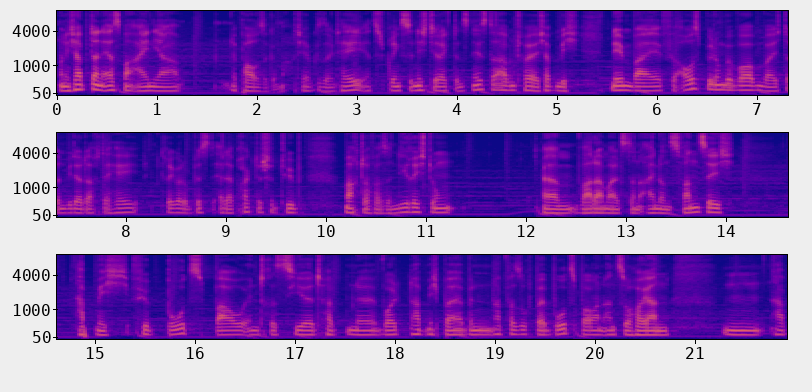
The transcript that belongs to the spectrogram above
und ich habe dann erstmal ein Jahr eine Pause gemacht. Ich habe gesagt, hey, jetzt springst du nicht direkt ins nächste Abenteuer. Ich habe mich nebenbei für Ausbildung beworben, weil ich dann wieder dachte, hey, Gregor, du bist eher der praktische Typ, mach doch was in die Richtung. Ähm, war damals dann 21, habe mich für Bootsbau interessiert, habe ne, hab mich bei, bin, hab versucht bei Bootsbauern anzuheuern, habe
